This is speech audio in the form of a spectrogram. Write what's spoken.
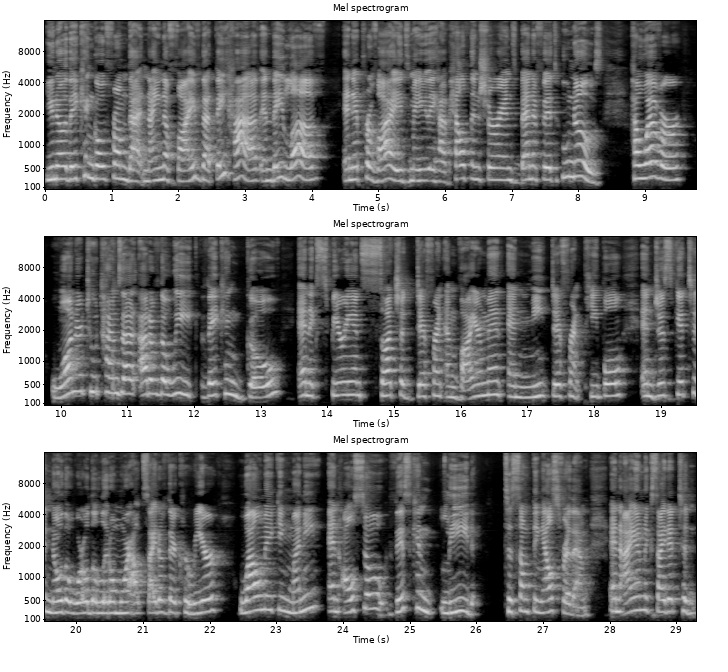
You know, they can go from that nine to five that they have and they love and it provides, maybe they have health insurance, benefits, who knows. However, one or two times out of the week, they can go and experience such a different environment and meet different people and just get to know the world a little more outside of their career while making money. And also, this can lead to something else for them. And I am excited to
